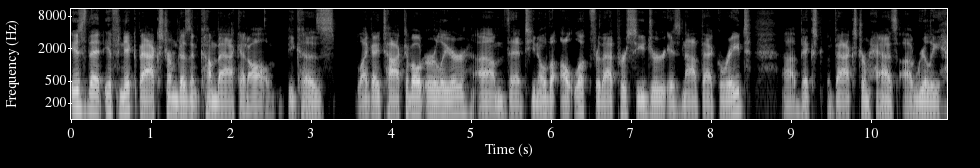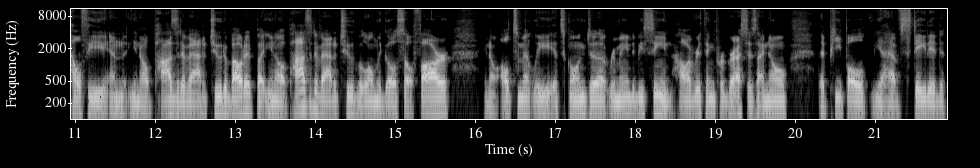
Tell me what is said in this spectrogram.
is that if Nick Backstrom doesn't come back at all, because like I talked about earlier, um, that you know the outlook for that procedure is not that great. Uh, Backstrom has a really healthy and you know positive attitude about it, but you know a positive attitude will only go so far. You know, ultimately, it's going to remain to be seen how everything progresses. I know that people you have stated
